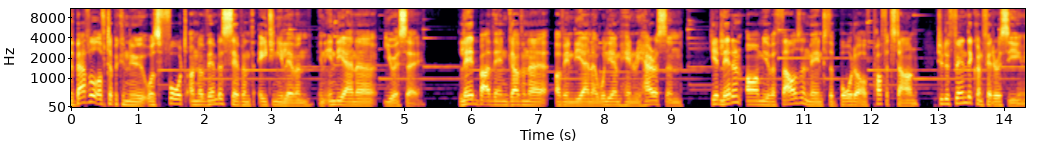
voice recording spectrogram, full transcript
The Battle of Tippecanoe was fought on November 7, 1811, in Indiana, USA. Led by then Governor of Indiana, William Henry Harrison, he had led an army of a thousand men to the border of Prophetstown to defend the Confederacy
